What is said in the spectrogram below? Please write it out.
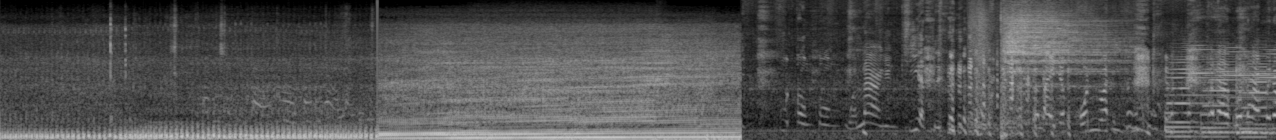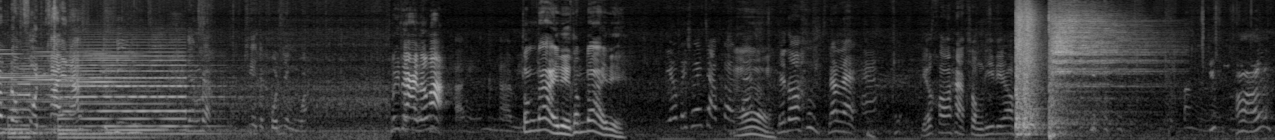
พูดตรงๆ หัวล่างยังเครียดเลย เมื่อไหร่จะพ้นวะ ขนาดหัวล่างไม่ต้องดมฝนใครนะ ยังแบบเครียดจะพ้นยังวะไม่ได้แล้วอะต้องได้ดิต้องได้ดิเดี๋ยวไปช่วยจับก่อนเออไม่ต้อง นั่นแหละ เดี๋ยวคอหักส่งทีเดียวเอาเลย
